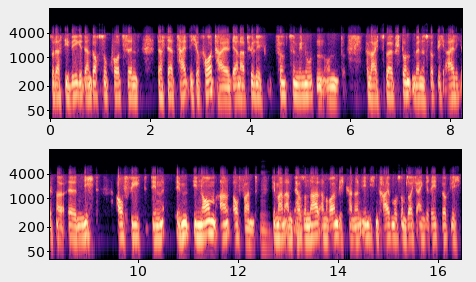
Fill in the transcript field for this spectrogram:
sodass die Wege dann doch so kurz sind, dass der zeitliche Vorteil, der natürlich 15 Minuten und vielleicht 12 Stunden, wenn es wirklich eilig ist, äh, nicht aufwiegt den enormen Aufwand, mhm. den man an Personal, an Räumlichkeiten und Ähnlichem treiben muss, um solch ein Gerät wirklich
